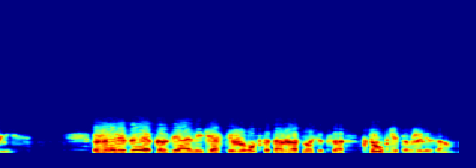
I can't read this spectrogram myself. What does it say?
слизь. Железы кардиальной части желудка также относятся к трубчатым железам,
